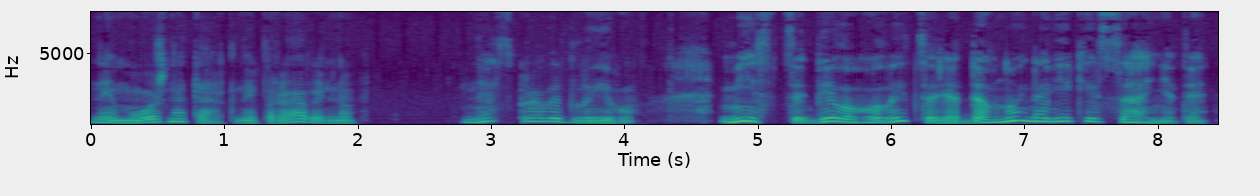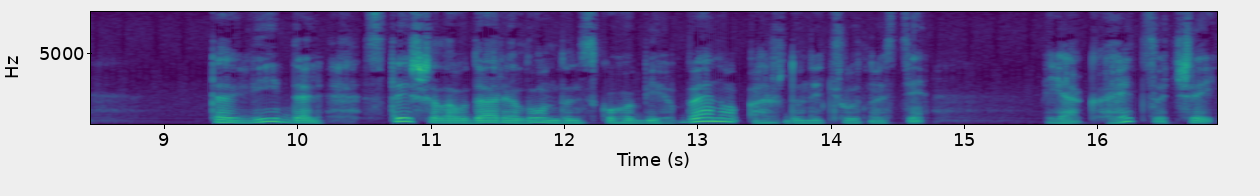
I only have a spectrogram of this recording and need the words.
Не можна так, неправильно, несправедливо. Місце білого лицаря давно й навіки зайняте. Та віддаль стишила удари лондонського бігбену аж до нечутності. Як геть з очей,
